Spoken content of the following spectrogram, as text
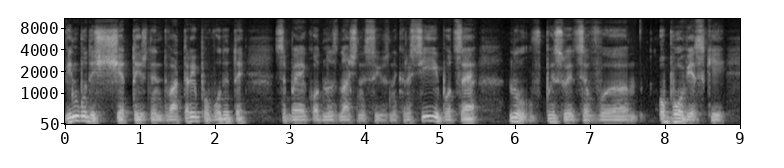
Він буде ще тиждень, два-три поводити себе як однозначний союзник Росії, бо це ну, вписується в обов'язки е,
